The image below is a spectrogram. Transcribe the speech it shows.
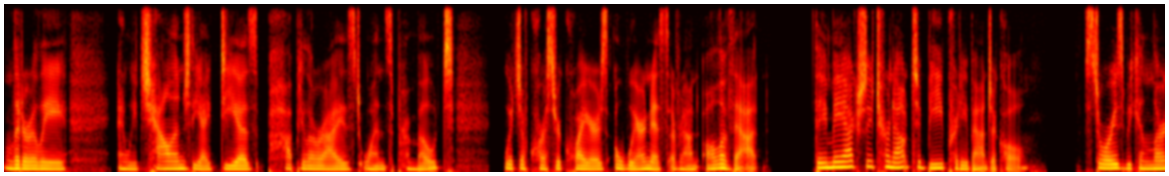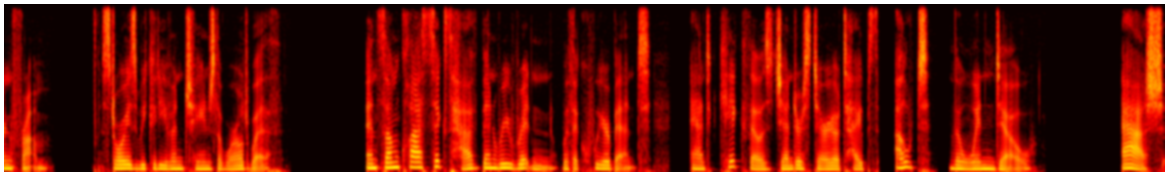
literally and we challenge the ideas popularized ones promote, which of course requires awareness around all of that, they may actually turn out to be pretty magical. Stories we can learn from, stories we could even change the world with. And some classics have been rewritten with a queer bent and kick those gender stereotypes out the window. Ash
